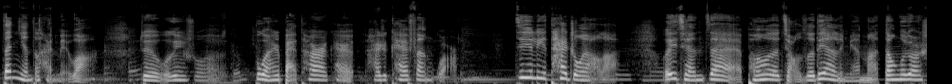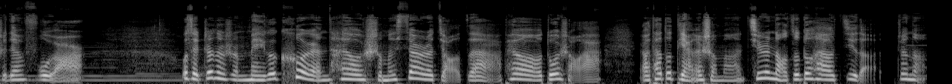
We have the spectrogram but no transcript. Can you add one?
三年都还没忘。对我跟你说，不管是摆摊儿开还是开饭馆，记忆力太重要了。我以前在朋友的饺子店里面嘛，当过一段时间服务员儿，哇塞，真的是每个客人他要什么馅儿的饺子啊，他要多少啊，然后他都点了什么，其实脑子都还要记得，真的。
